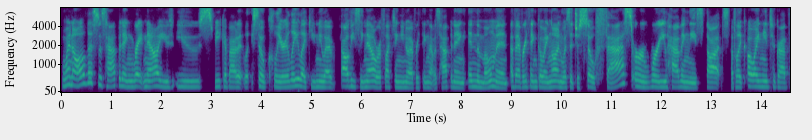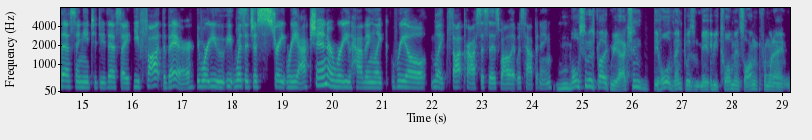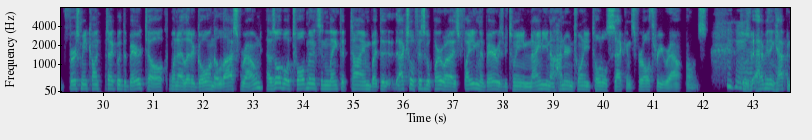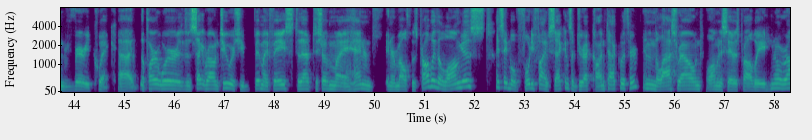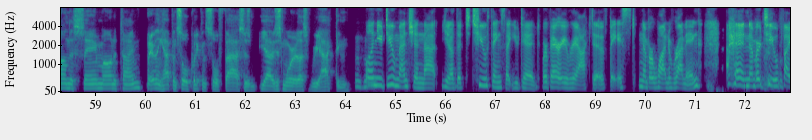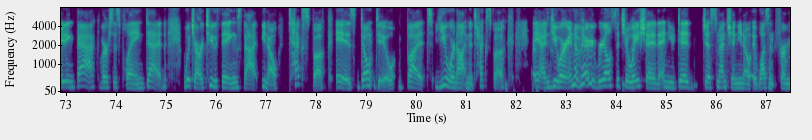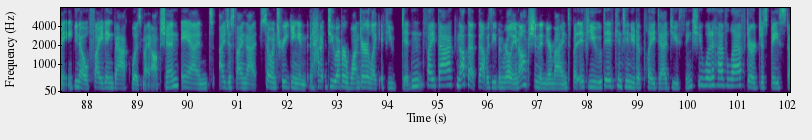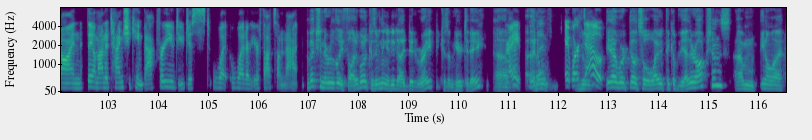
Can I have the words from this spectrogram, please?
When all this was happening right now, you you speak about it so clearly, like you knew. Obviously, now reflecting, you know everything that was happening in the moment of everything going on. Was it just so fast, or were you having these thoughts of like, oh, I need to grab this, I need to do this? I you fought the bear. Were you? Was it just straight reaction, or were you having like real like thought processes while it was happening? Most of it was probably reaction. The whole event was maybe twelve minutes long from when I first made contact contact with the bear till when I let her go in the last round. I was all about 12 minutes in length of time, but the, the actual physical part when I was fighting the bear was between 90 and 120 total seconds for all three rounds. Mm-hmm. So everything happened very quick. Uh, the part where the second round two, where she bit my face to that to shove my hand in her mouth was probably the longest. I'd say about 45 seconds of direct contact with her. And then the last round, well, I'm going to say it was probably, you know, around the same amount of time. But everything happened so quick and so fast. Is yeah, it was just more or less reacting. Mm-hmm. Well, and you do mention that, you know, the two things that you did were very reactive based. Number one, running, and number two, fighting back versus playing dead, which are two things that, you know, textbook is don't do, but but you were not in a textbook and you were in a very real situation. And you did just mention, you know, it wasn't for me. You know, fighting back was my option. And I just find that so intriguing. And how, do you ever wonder, like, if you didn't fight back, not that that was even really an option in your mind, but if you did continue to play dead, do you think she would have left or just based on the amount of time she came back for you? Do you just, what, what are your thoughts on that? I've actually never really thought about it because everything I did, I did right because I'm here here today. Um, right. I don't. It worked really, out. Yeah, it worked out. So why would you think of the other options? Um, you know, uh,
